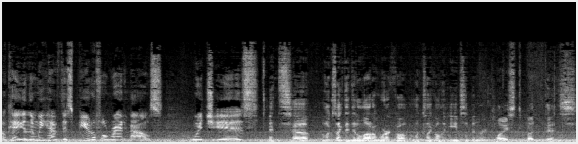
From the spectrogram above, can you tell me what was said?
Okay, and then we have this beautiful red house, which is It's uh, it looks like they did a lot of work. Well, it looks like all the eaves have been replaced, but it's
